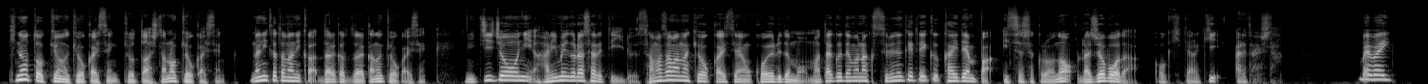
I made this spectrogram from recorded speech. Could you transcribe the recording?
昨日と今日の境界線今日と明日の境界線。何かと何か誰かと誰かの境界線。日常に張り巡らされている様々な境界線を越えるでもまたぐでもなくすり抜けていく回電波一茶社黒のラジオボーダー。お聞きいただきありがとうございました。バイバイ。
